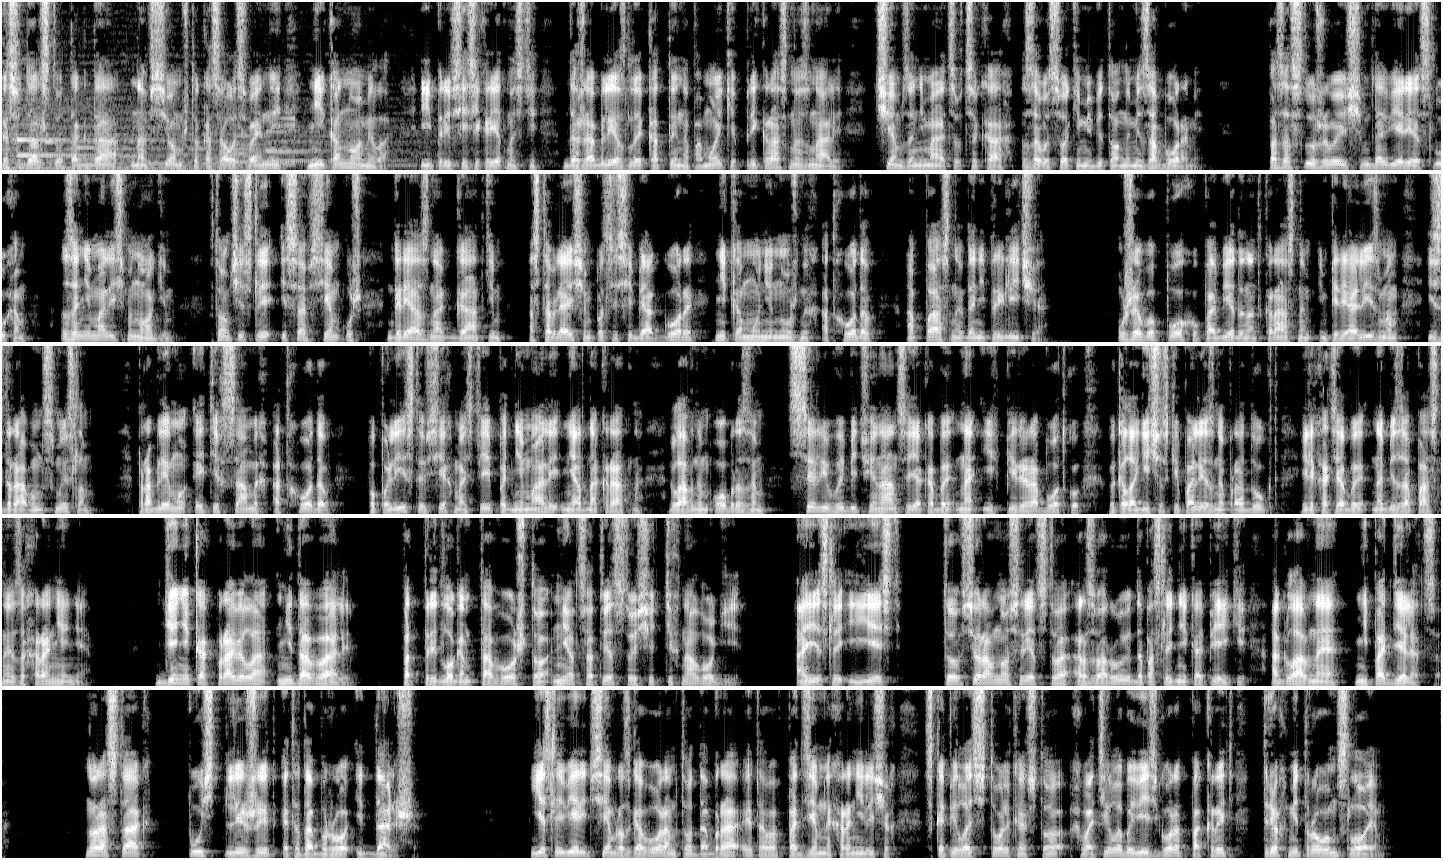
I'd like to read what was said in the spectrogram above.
Государство тогда на всем, что касалось войны, не экономило, и при всей секретности даже облезлые коты на помойке прекрасно знали, чем занимаются в цехах за высокими бетонными заборами. По заслуживающим доверия слухам занимались многим, в том числе и совсем уж грязно-гадким, оставляющим после себя горы никому не нужных отходов, опасных до неприличия. Уже в эпоху победы над красным империализмом и здравым смыслом Проблему этих самых отходов популисты всех мастей поднимали неоднократно, главным образом с целью выбить финансы якобы на их переработку в экологически полезный продукт или хотя бы на безопасное захоронение. Денег, как правило, не давали, под предлогом того, что нет соответствующей технологии. А если и есть, то все равно средства разворуют до последней копейки, а главное, не поделятся. Но раз так, Пусть лежит это добро и дальше. Если верить всем разговорам, то добра этого в подземных хранилищах скопилось столько, что хватило бы весь город покрыть трехметровым слоем.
